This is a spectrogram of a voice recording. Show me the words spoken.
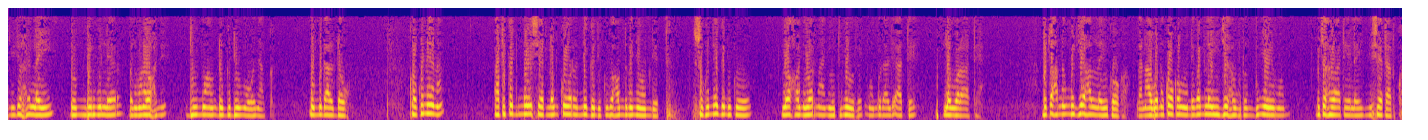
ñu joxe lay ba mbir mi leer ba ñu mën a wax ne diw moo am dëgg diw moo ko ñàkk moom mu daal daw. Kooku nee na àttekat bi mooy seet la mu ko war a ba xam dina ñëwam su ko néggandikoo loo xam ne war naa ñëw te rek moom mu daal di àtte la mu war a àtte du tax nag mu jeexal layu kooka gannaaw ba na kooka moom ndegam layu jeexagutoon bu ñëwee moom bu joxewaatee lay ñu seetaat ko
